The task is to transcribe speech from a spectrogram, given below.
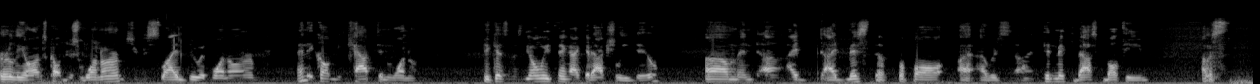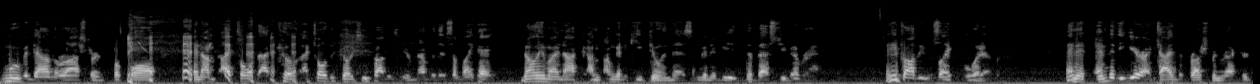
early on. It's called just one arm. So you just slide through with one arm. And they called me captain one arm because it was the only thing I could actually do. Um, and uh, I I'd missed the football. I, I was uh, didn't make the basketball team. I was moving down the roster in football, and I'm, i told that coach, I told the coach, he probably doesn't remember this. I'm like, hey, not only am I not, I'm, I'm going to keep doing this. I'm going to be the best you've ever had. And he probably was like, whatever. And at end of the year, I tied the freshman record.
